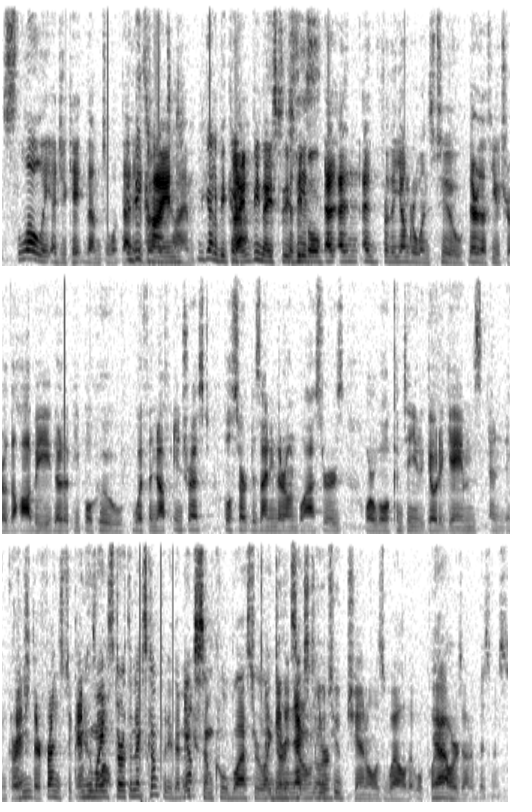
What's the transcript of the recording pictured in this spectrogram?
slowly educate them to what that And is be kind. over time. You gotta be kind. Be nice to these people. and, and, and for the younger ones too, they're the future of the hobby. They're the people who, with enough interest, will start designing their own blasters or will continue to go to games and encourage And- their friends to come. and who might well. start the next company that Yep. makes some cool blaster like and be the next Zone or- YouTube channel as well that will put Yeah. ours out of business.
